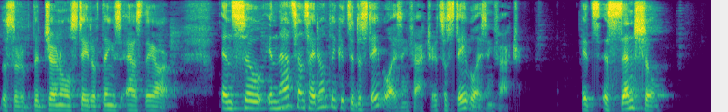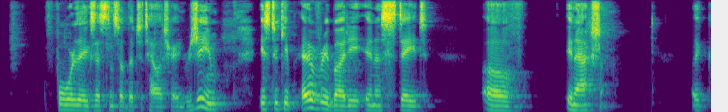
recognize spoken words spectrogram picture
the sort of the general state of things as they are. And so, in that sense, I don't think it's a destabilizing factor. It's a stabilizing factor. It's essential for the existence of the totalitarian regime is to keep everybody in a state of inaction. Like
